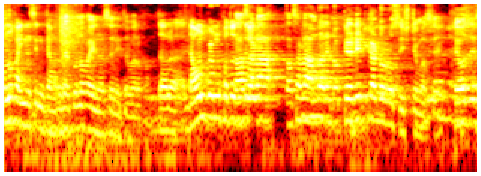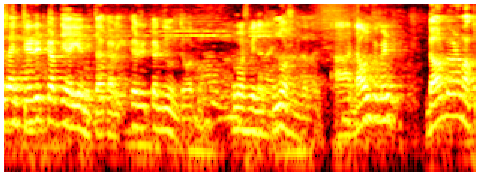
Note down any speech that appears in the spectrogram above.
কোনো ফাইন্যান্সে নিতে পারবে। যে কোনো ফাইন্যান্সে নিতে পারব। তাহলে ডাউন পেমেন্ট কত তাছাড়া তাছাড়া আমরা একটা ক্রেডিট কার্ডেরও সিস্টেম আছে। কেউ যদি ক্রেডিট কার্ড দিয়ে আইয়ে নিতে গাড়ি ক্রেডিট কার্ড দিয়ে নিতে পারব। কোনো অসুবিধা নাই। কোনো অসুবিধা নাই। আর ডাউন পেমেন্ট ডাউন পেমেন্ট মাত্র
